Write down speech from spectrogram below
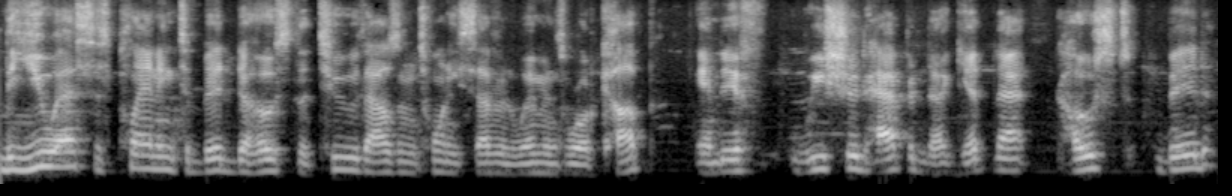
The U.S. is planning to bid to host the 2027 Women's World Cup, and if we should happen to get that host bid,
